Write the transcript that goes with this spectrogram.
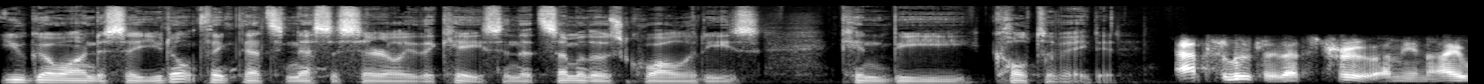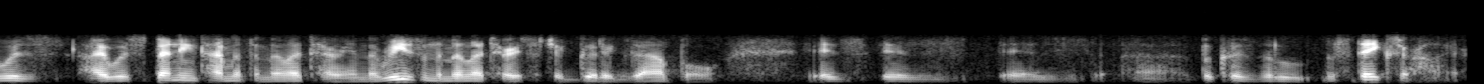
you go on to say you don't think that's necessarily the case and that some of those qualities can be cultivated. Absolutely that's true. I mean i was i was spending time with the military and the reason the military is such a good example is is is uh, because the the stakes are higher.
